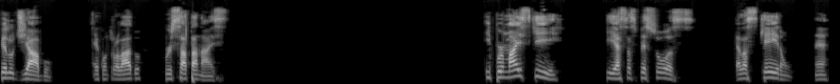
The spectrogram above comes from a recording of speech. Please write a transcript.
pelo diabo, é controlado por Satanás. E por mais que, que essas pessoas elas queiram né,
